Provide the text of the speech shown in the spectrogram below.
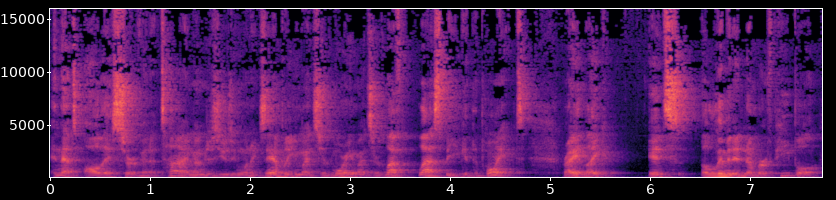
And that's all they serve at a time. I'm just using one example. You might serve more, you might serve less, but you get the point, right? Like it's a limited number of people,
